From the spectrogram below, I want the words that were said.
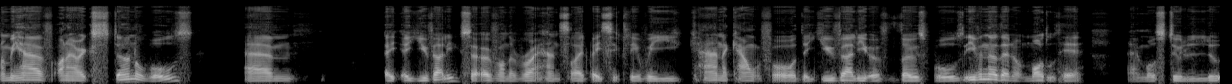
and we have on our external walls um, a, a U value. So over on the right hand side, basically we can account for the U value of those walls, even though they're not modeled here, and we'll still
